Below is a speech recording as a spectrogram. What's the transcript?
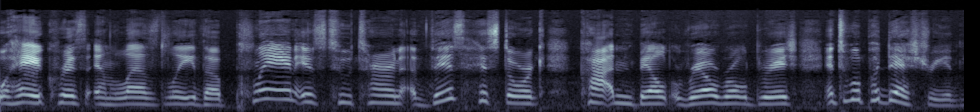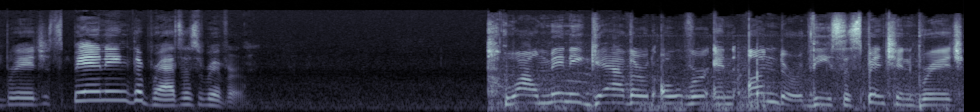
Well, hey, Chris and Leslie, the plan is to turn this historic Cotton Belt Railroad Bridge into a pedestrian bridge spanning the Brazos River. While many gathered over and under the suspension bridge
